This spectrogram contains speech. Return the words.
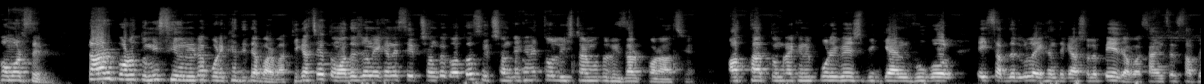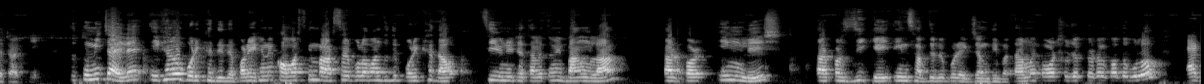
কমার্সের তারপরও তুমি সি ইউনিটে পরীক্ষা দিতে পারবা, ঠিক আছে? তোমাদের জন্য এখানে সিট সংখ্যা কত? সিট সংখ্যা এখানে চল্লিশটার মতো রিজার্ভ করা আছে। অর্থাৎ তোমরা এখানে পরিবেশ, বিজ্ঞান, ভূগোল, এই সাবজেক্টগুলো এখান থেকে আসলে পেয়ে যাবা সায়েন্সের সাবজেক্ট আর কি। তো তুমি চাইলে এখানেও পরীক্ষা দিতে পারো। এখানে কমার্স কিংবা আর্টস এর পোলাপান যদি পরীক্ষা দাও সি ইউনিটে তাহলে তুমি বাংলা, তারপর ইংলিশ তারপর জিকে এই তিন সাবজেক্টের উপর এক্সাম দিবা। তার মানে তোমার সুযোগ টোটাল কতগুলো? এক,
